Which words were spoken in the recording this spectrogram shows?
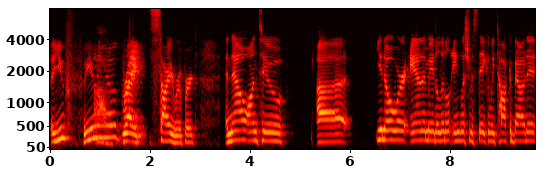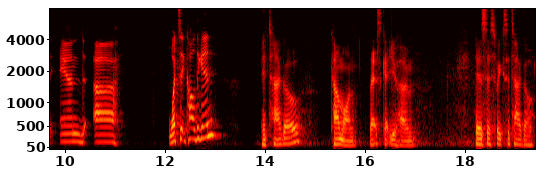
are you feeling Oh, okay? right. Sorry, Rupert. And now on to, uh, you know, where Anna made a little English mistake and we talk about it. And uh, what's it called again? Itago? Come on, let's get you home. Here's this week's Itago.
